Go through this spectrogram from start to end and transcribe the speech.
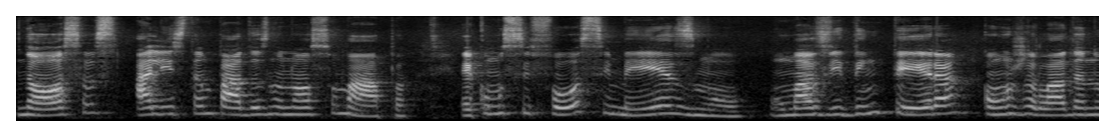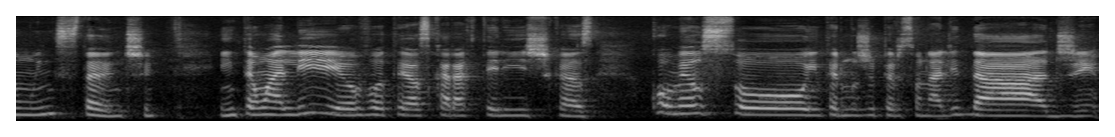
nossas ali estampadas no nosso mapa. É como se fosse mesmo uma vida inteira congelada num instante. Então ali eu vou ter as características como eu sou em termos de personalidade,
